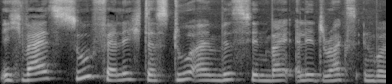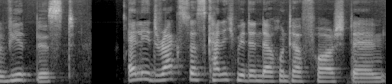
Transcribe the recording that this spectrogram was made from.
ich weiß zufällig, dass du ein bisschen bei Ellie Drugs involviert bist. Ellie Drugs, was kann ich mir denn darunter vorstellen?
